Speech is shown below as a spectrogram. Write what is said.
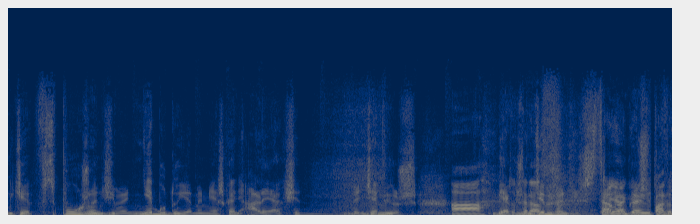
gdzie współrządzimy, nie budujemy mieszkań, ale jak się będziemy już A Jak już teraz, będziemy rządzić w to całym kraju, to pan się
